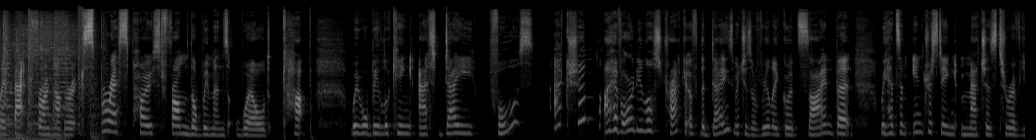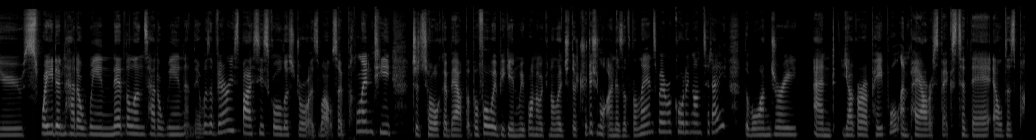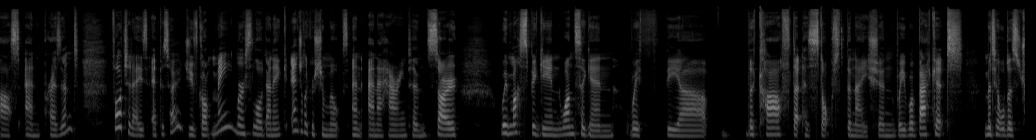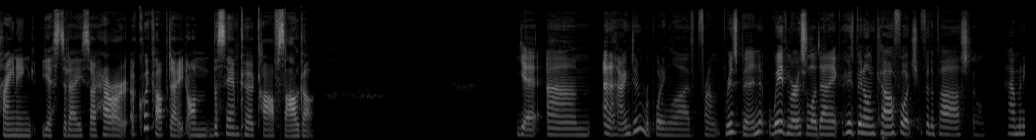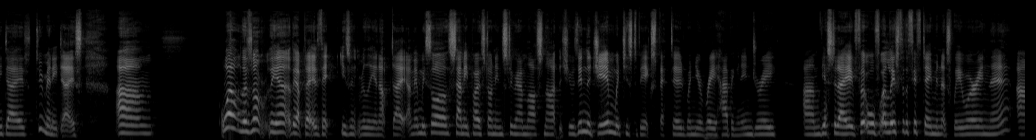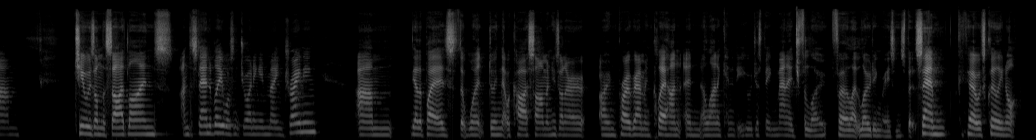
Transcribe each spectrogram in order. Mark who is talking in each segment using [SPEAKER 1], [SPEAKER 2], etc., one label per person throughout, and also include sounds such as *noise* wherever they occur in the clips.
[SPEAKER 1] We're back for another express post from the Women's World Cup. We will be looking at day fours action. I have already lost track of the days, which is a really good sign, but we had some interesting matches to review. Sweden had a win, Netherlands had a win, and there was a very spicy scoreless draw as well. So, plenty to talk about. But before we begin, we want to acknowledge the traditional owners of the lands we're recording on today, the Wurundjeri and Yagara people, and pay our respects to their elders past and present. For today's episode, you've got me, Marissa Lordanic, Angela Christian Wilkes, and Anna Harrington. So, we must begin once again with the uh, the calf that has stopped the nation. We were back at Matilda's training yesterday, so Harrow, a quick update on the Sam Kerr calf saga.
[SPEAKER 2] Yeah, um, Anna Harrington reporting live from Brisbane with Marissa Lordanic, who's been on calf watch for the past oh, how many days? Too many days. Um, well, there's not the uh, the update is there isn't really an update. I mean, we saw Sammy post on Instagram last night that she was in the gym, which is to be expected when you're rehabbing an injury. Um, yesterday, for, well, at least for the 15 minutes we were in there, um, she was on the sidelines. Understandably, wasn't joining in main training. Um, the other players that weren't doing that were Kyah Simon, who's on her own program, and Clare Hunt and Alanna Kennedy, who were just being managed for low for like loading reasons. But Sam Kerr was clearly not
